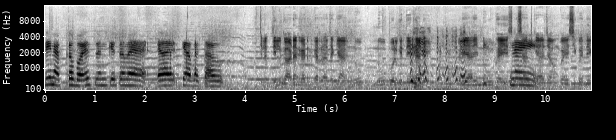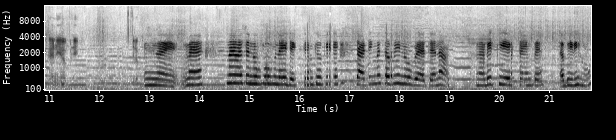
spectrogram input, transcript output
दिन आपका वॉइस सुन के तो मैं यार क्या बताऊँ? मतलब दिल गार्डन गार्डन कर रहा था क्या? नूब नूब बोल के देखा नहीं? यार ये नूब है इसके नहीं। साथ क्या जाऊँगा? ऐसी कोई देखा नहीं आपने? मतलब नहीं मैं मैं वैसे नूब वूब नहीं देखती हूँ क्योंकि स्टार्टिंग में सभी नूब रहते हैं ना। मैं भी थी एक टाइम पे अभी भी हूँ।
